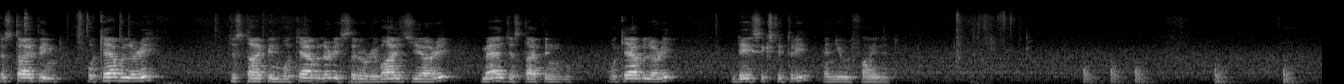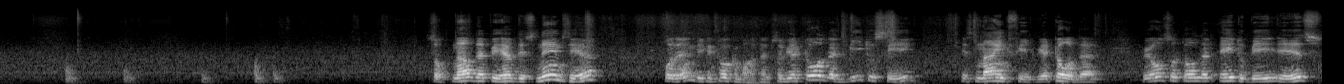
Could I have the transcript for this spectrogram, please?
Just type in vocabulary, just type in vocabulary instead of revised GRE, math, just type in vocabulary, day 63 and you will find it. So now that we have these names here for them, we can talk about them. So we are told that B to C is 9 feet. We are told that. We are also told that A to B is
